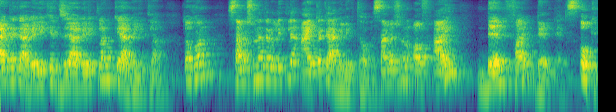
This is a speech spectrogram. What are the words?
আইটাকে আগে লিখে, যে আগে লিখলাম, কে আগে লিখলাম? তখন সামেশন আকারে লিখলে আইটাকে আগে লিখতে হবে। Summation of i del phi del x okay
